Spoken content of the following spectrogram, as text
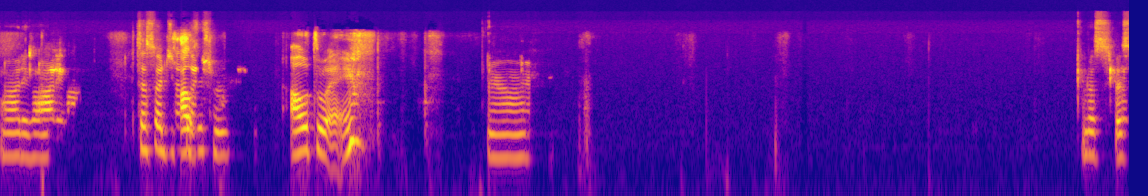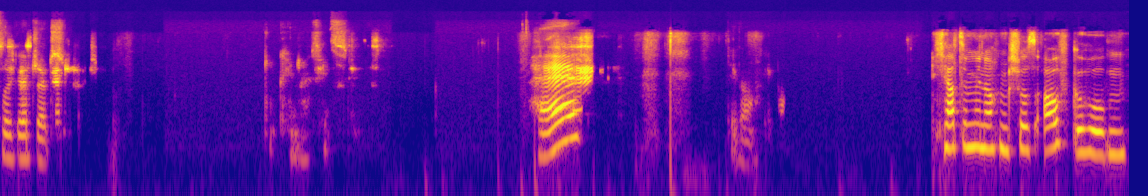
Ah, Digga. Das war die Position. Auto, ey. Ja. Und das ist das bessere Gadget. Okay, nice jetzt. Hä? Digga. Ich hatte mir noch einen Schuss aufgehoben.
